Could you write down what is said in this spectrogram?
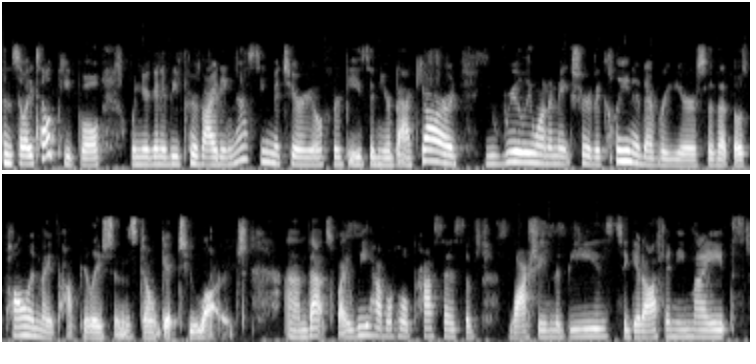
And so I tell people when you're going to be providing nesting material for bees in your backyard, you really want to make sure to clean it every year so that those pollen mite populations don't get too large. Um, that's why we have a whole process of washing the bees to get off any mites.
